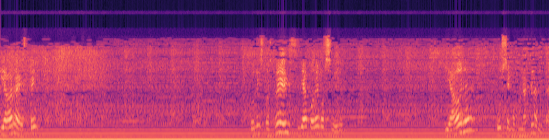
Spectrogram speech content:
Y ahora este. Tres ya podemos seguir. Y ahora usemos una planta.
